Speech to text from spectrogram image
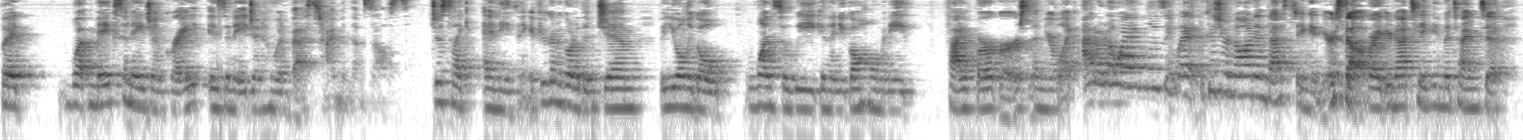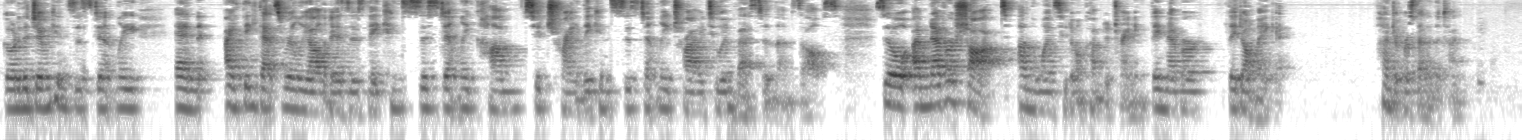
but what makes an agent great is an agent who invests time in themselves. Just like anything. If you're going to go to the gym, but you only go once a week and then you go home and eat five burgers and you're like, I don't know why I'm losing weight because you're not investing in yourself, right? You're not taking the time to go to the gym consistently. And I think that's really all it is, is they consistently come to train. They consistently try to invest in themselves. So I'm never shocked on the ones who don't come to training. They never, they don't make it 100% of the time.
